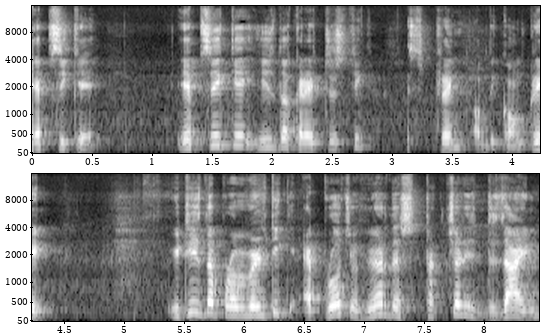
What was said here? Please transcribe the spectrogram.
F C K F C K is the characteristic strength of the concrete it is the probabilistic approach where the structure is designed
